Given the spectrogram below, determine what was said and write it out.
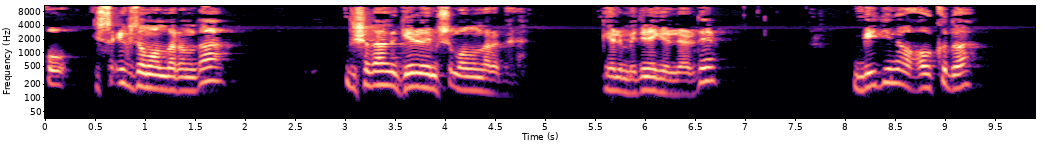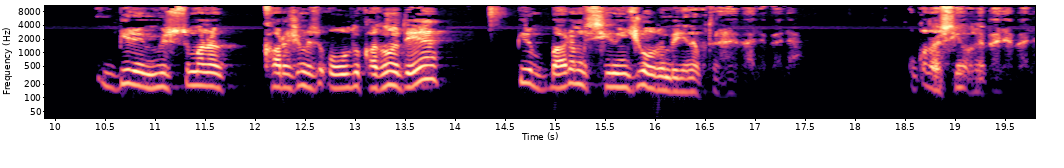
O ilk zamanlarında dışarıdan gerilen Müslümanlara böyle. Gelin Medine gelirlerdi. Medine halkı da bir Müslümanın kardeşimiz oldu kadını diye bir bayram sevinci oldu Medine muhtemelen böyle böyle. O kadar sevinç oldu böyle böyle.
